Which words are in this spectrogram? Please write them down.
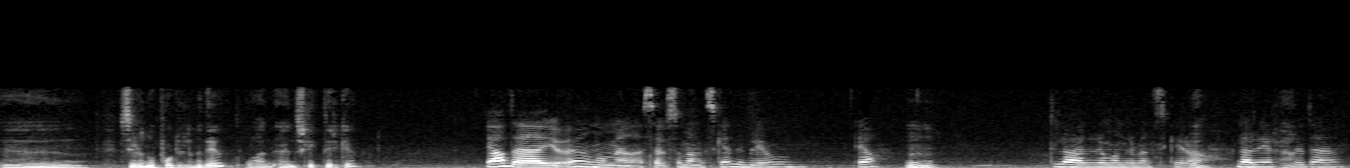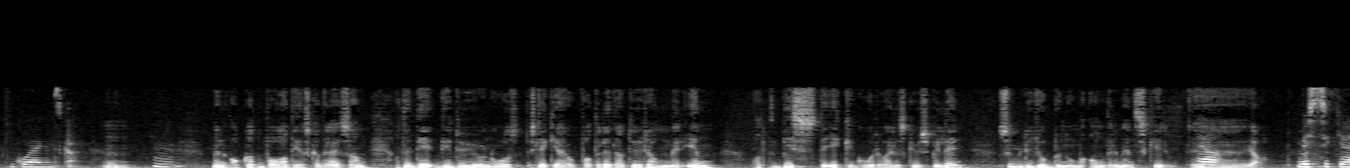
Eh, ser du noen fordeler med det, å ha en slikt yrke? Ja, det gjør jo noe med deg selv som menneske. Du blir jo Ja. Mm. Du lærer om andre mennesker og Ja. lærer å hjelpe dem. Det er en god egenskap. Mm. Mm. Men akkurat hva det skal dreie seg om at det, det du gjør nå, slik jeg oppfatter det, det er at du rammer inn at hvis det ikke går å være skuespiller, så vil du jobbe noe med andre mennesker. Eh, Ja. ja. Hvis, ikke,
